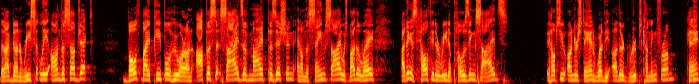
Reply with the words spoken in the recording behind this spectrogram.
that I've done recently on the subject, both by people who are on opposite sides of my position and on the same side, which, by the way, I think it's healthy to read opposing sides it helps you understand where the other group's coming from, okay?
